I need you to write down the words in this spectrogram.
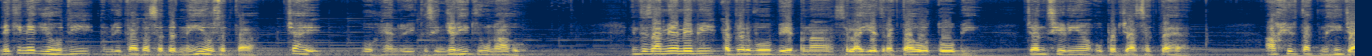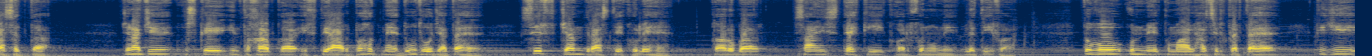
لیکن ایک یہودی امریکہ کا صدر نہیں ہو سکتا، چاہے وہ ہینری کسنجر ہی کیوں نہ ہو۔ انتظامیہ میں بھی اگر وہ بے پناہ صلاحیت رکھتا ہو تو بھی چند سیڑھیاں اوپر جا سکتا ہے۔ آخر تک نہیں جا سکتا۔ چنانچہ اس کے انتخاب کا اختیار بہت محدود ہو جاتا ہے۔ صرف چند راستے کھلے ہیں، کاروبار، سائنس، تحقیق اور فنون لطیفہ۔ تو وہ ان میں کمال حاصل کرتا ہے کہ یہ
